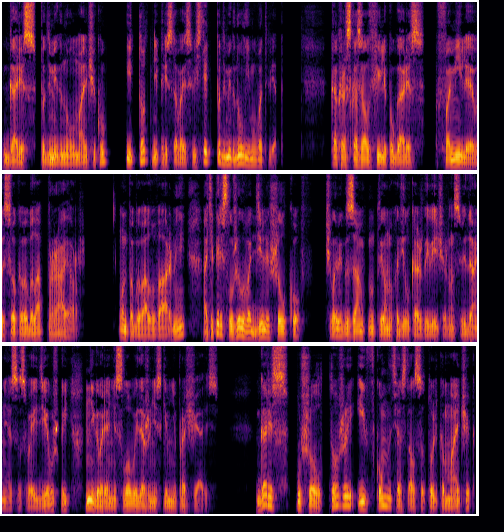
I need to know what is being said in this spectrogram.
Гаррис подмигнул мальчику, и тот, не переставая свистеть, подмигнул ему в ответ. Как рассказал Филиппу Гаррис, Фамилия Высокого была Прайор. Он побывал в армии, а теперь служил в отделе шелков. Человек замкнутый, он уходил каждый вечер на свидание со своей девушкой, не говоря ни слова и даже ни с кем не прощаясь. Гаррис ушел тоже, и в комнате остался только мальчик,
